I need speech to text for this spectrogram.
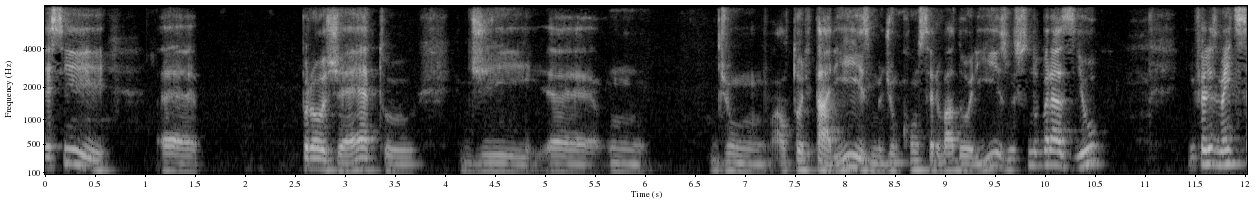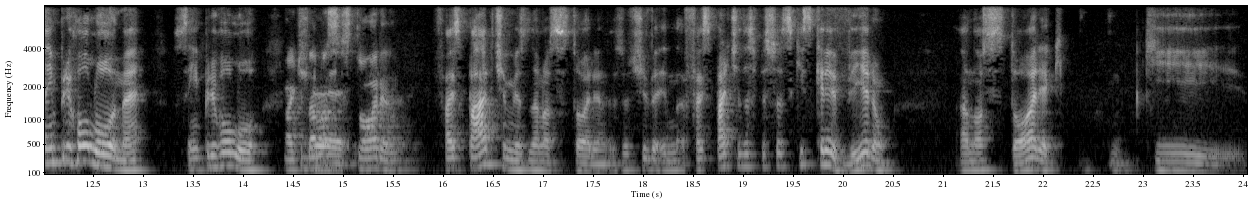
esse é, projeto de é, um, de um autoritarismo, de um conservadorismo, isso no Brasil infelizmente sempre rolou, né? Sempre rolou. Parte da é, nossa história. Faz parte mesmo da nossa história. Eu tive, faz parte das pessoas que escreveram a nossa história, que, que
